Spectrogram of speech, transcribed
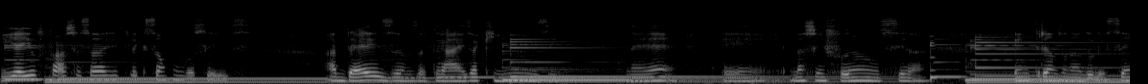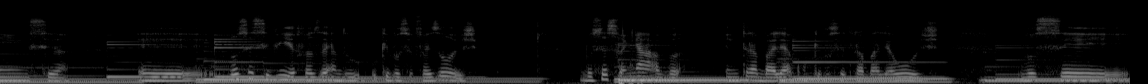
e aí eu faço essa reflexão com vocês há 10 anos atrás, há 15, né? É, na sua infância, entrando na adolescência, é, você se via fazendo o que você faz hoje? Você sonhava em trabalhar com o que você trabalha hoje? Você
